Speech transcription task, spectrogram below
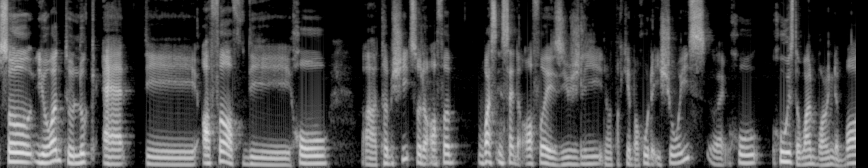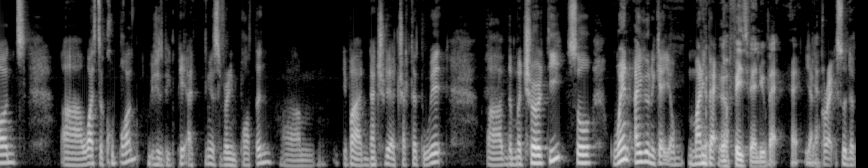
So you want to look at the offer of the whole uh, term sheet. So the offer, what's inside the offer is usually you know talking about who the issuer is, like who who is the one borrowing the bonds, uh, what's the coupon which is being paid. I think it's very important. Um, people are naturally attracted to it. Uh, the maturity. So when are you going to get your money back? Your face value back, right? yeah, correct. So the,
